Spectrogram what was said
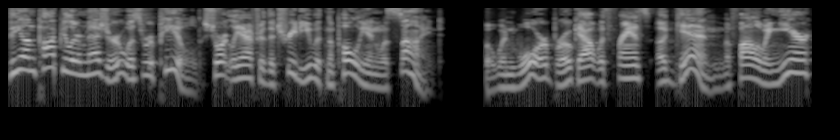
The unpopular measure was repealed shortly after the treaty with Napoleon was signed, but when war broke out with France again the following year,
